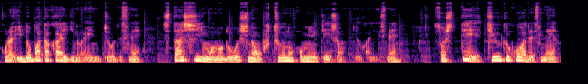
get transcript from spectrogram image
これは井戸端会議の延長ですね。親しい者同士の普通のコミュニケーションっていう感じですね。そして、究極はですね、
